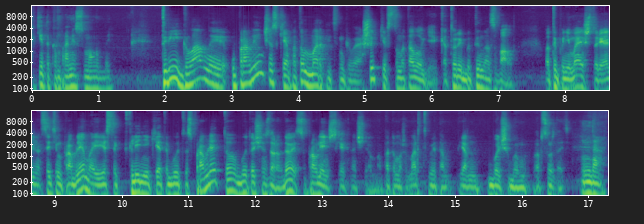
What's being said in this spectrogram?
какие-то компромиссы могут быть. Три главные управленческие, а потом маркетинговые ошибки в стоматологии, которые бы ты назвал. Вот ты понимаешь, что реально с этим проблема, и если клиники это будут исправлять, то будет очень здорово. Давай с управленческих начнем, а потом уже маркетинговые там явно больше будем обсуждать. Да.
